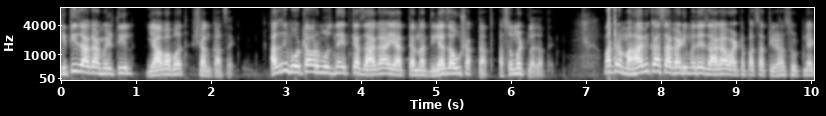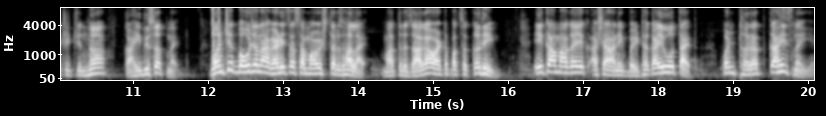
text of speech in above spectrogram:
किती जागा मिळतील याबाबत शंकाच आहे. अगदी बोटावर मोजण्या इतक्या जागा यात त्यांना दिल्या जाऊ शकतात असं म्हटलं जातंय. मात्र महाविकास आघाडीमध्ये जागा वाटपाचा तिढा सुटण्याची चिन्ह काही दिसत नाहीत. वंचित बहुजन आघाडीचा समावेश तर झालाय मात्र जागा वाटपाचं कधी? एकामागं एक अशा अनेक बैठकाही होत आहेत पण ठरत काहीच नाहीये.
